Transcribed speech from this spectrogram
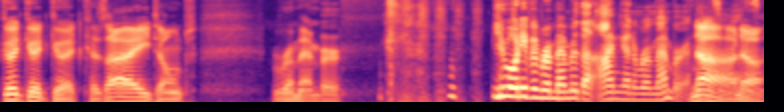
Good. Good. Good. Because I don't remember. You won't even remember that I'm gonna remember. it. That's Nah. No.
